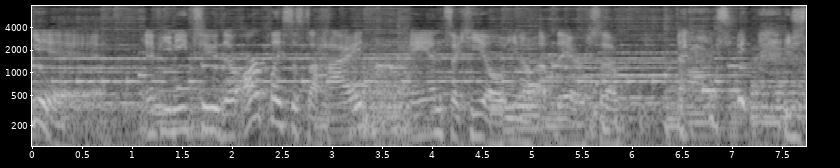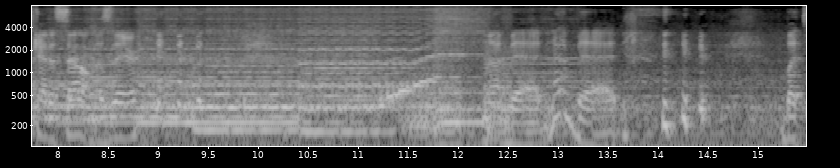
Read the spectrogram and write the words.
yeah. And if you need to, there are places to hide and to heal, you know, up there, so. you just kind of sat on this there. not bad, not bad. but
